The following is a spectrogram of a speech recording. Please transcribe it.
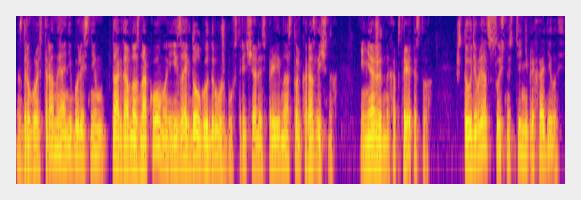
С другой стороны, они были с ним так давно знакомы и за их долгую дружбу встречались при настолько различных и неожиданных обстоятельствах, что удивляться в сущности не приходилось.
